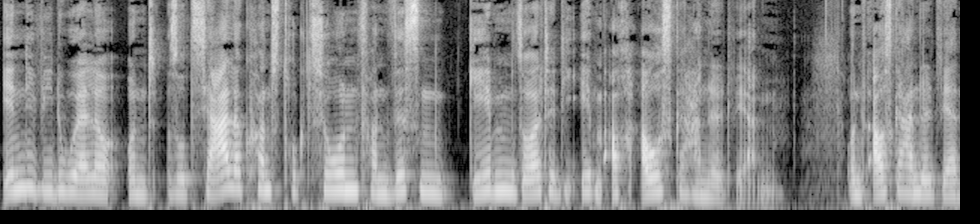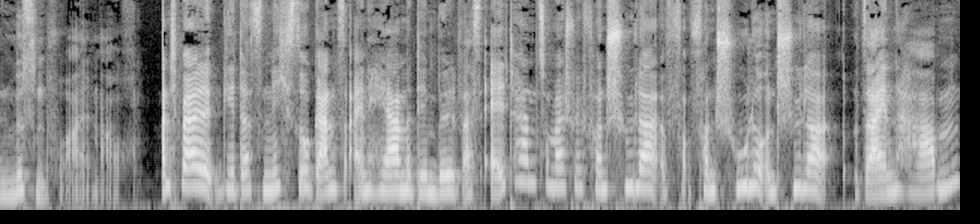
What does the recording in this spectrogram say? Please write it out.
individuelle und soziale Konstruktionen von Wissen geben sollte, die eben auch ausgehandelt werden. Und ausgehandelt werden müssen vor allem auch. Manchmal geht das nicht so ganz einher mit dem Bild, was Eltern zum Beispiel von Schüler, von Schule und Schülersein haben.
